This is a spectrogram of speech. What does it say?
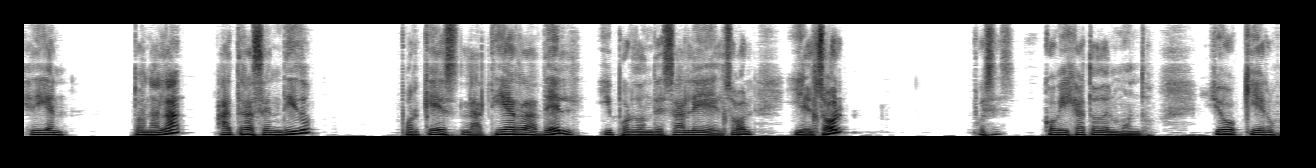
que digan, Tonalá ha trascendido porque es la tierra de él y por donde sale el sol. Y el sol, pues es, cobija a todo el mundo. Yo quiero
